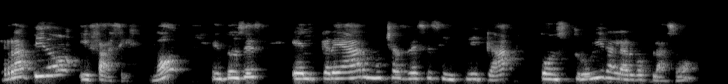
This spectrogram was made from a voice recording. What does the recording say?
rápido y fácil, ¿no? Entonces, el crear muchas veces implica construir a largo plazo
